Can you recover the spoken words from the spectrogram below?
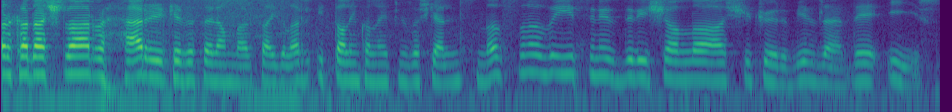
Arkadaşlar herkese selamlar saygılar. İddialıyım kanalına hepiniz hoş geldiniz. Nasılsınız? İyisinizdir inşallah. Şükür bizler de iyiyiz.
